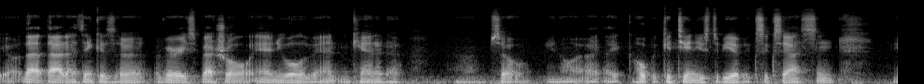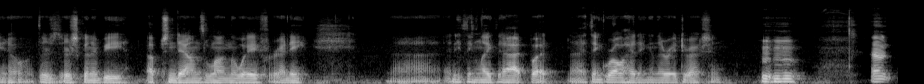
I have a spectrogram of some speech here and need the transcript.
you know, that that I think is a, a, very special annual event in Canada. Um, so you know, I, I, hope it continues to be a big success, and you know, there's there's going to be ups and downs along the way for any uh, anything like that. But I think we're all heading in the right direction. Mm-hmm. And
